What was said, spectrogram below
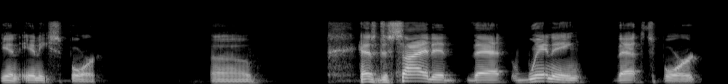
in any sport uh, has decided that winning that sport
